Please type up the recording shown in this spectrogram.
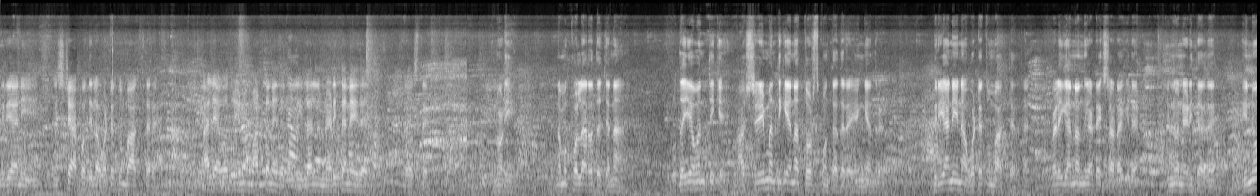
ಬಿರಿಯಾನಿ ಇಷ್ಟೇ ಹಾಕೋದಿಲ್ಲ, ಹೊಟ್ಟೆ ತುಂಬ ಹಾಕ್ತಾರೆ. ಖಾಲಿ ಆಗೋದ್ರೆ ಏನೋ ಮಾಡ್ತಾನೆ ಇದ್ದಾರೆ ಇಲ್ಲೆಲ್ಲ ನಡೀತಾನೆ ಇದೆ ವ್ಯವಸ್ಥೆ. ನೋಡಿ, ನಮ್ಮ ಕೋಲಾರದ ಜನ ಹೃದಯವಂತಿಕೆ, ಆ ಶ್ರೀಮಂತಿಕೆಯನ್ನು ತೋರಿಸ್ಕೊತಾ ಇದ್ದಾರೆ. ಹೆಂಗೆ ಅಂದರೆ, ಬಿರಿಯಾನಿನ ಹೊಟ್ಟೆ ತುಂಬ ಆಗ್ತಾಯಿದ್ದಾರೆ ಬೆಳಿಗ್ಗೆ ಹನ್ನೊಂದು ಗಂಟೆಗೆ ಸ್ಟಾರ್ಟ್ ಆಗಿದೆ, ಇನ್ನೂ ನಡೀತಾ ಇದೆ. ಇನ್ನೂ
